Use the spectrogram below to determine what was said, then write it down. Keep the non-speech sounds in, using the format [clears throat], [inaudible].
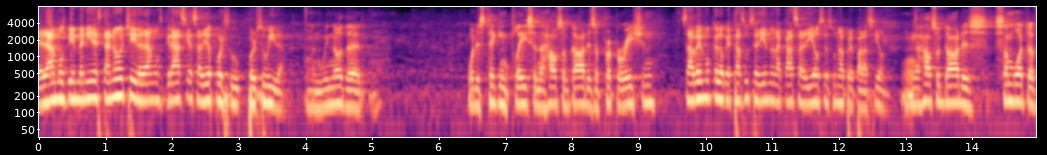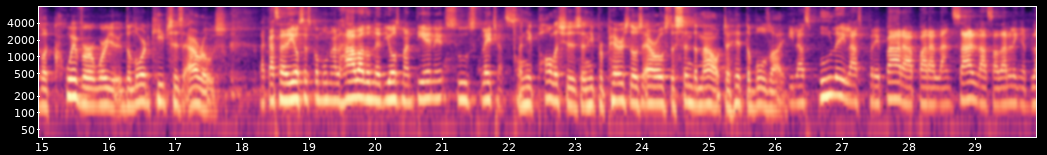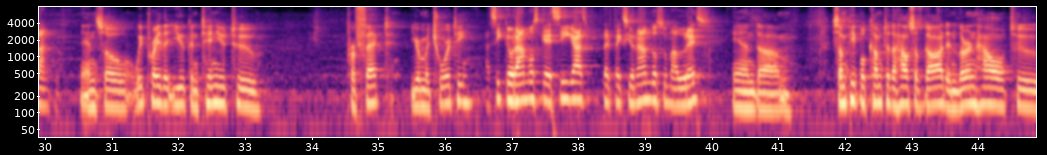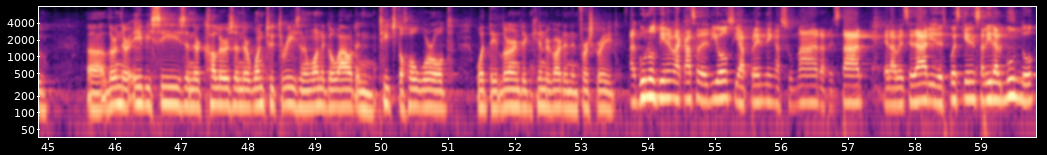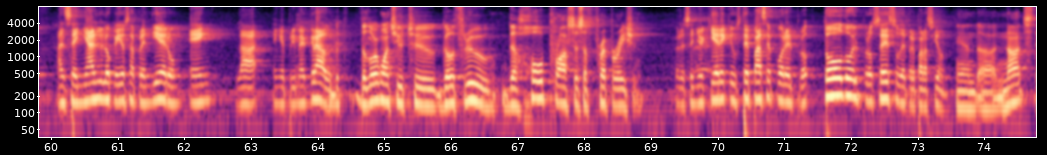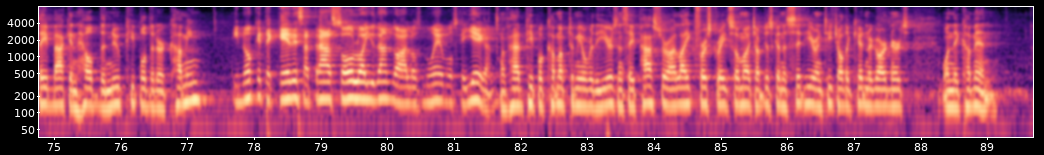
Le damos bienvenida esta noche y le damos gracias a Dios por su, por su vida. And we know that what is taking place in the house of God is a preparation. Sabemos que lo que está sucediendo en la casa de Dios es una preparación. And the house of God is somewhat of a quiver where the Lord keeps his arrows La casa de Dios es como una aljaba donde Dios mantiene sus flechas and he polishes and he prepares those arrows to send them out to hit the bullseye. y las pule y las prepara para lanzarlas a darle en el blanco. And so we pray that you continue to perfect your maturity Así que oramos que sigas perfeccionando su madurez. And um, some people come to the house of God and learn how to uh, learn their ABCs and their colors and their one, two, threes, and then want to go out and teach the whole world what they learned in kindergarten and first grade. Algunos vienen a la casa de Dios y aprenden a sumar, a restar, el abecedario y después quieren salir al mundo a enseñarle lo que ellos aprendieron en, la, en el primer grado. But the Lord wants you to go through the whole process of preparation. Pero el Señor quiere que usted pase por el pro- todo el proceso de preparación And uh, not stay back and help the new people that are coming. y no que te quedes atrás solo ayudando a los nuevos que llegan. I've had people come up to me over the years and say, Pastor, I like first grade so much, I'm just going to sit here and teach all the kindergartners when they come in.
